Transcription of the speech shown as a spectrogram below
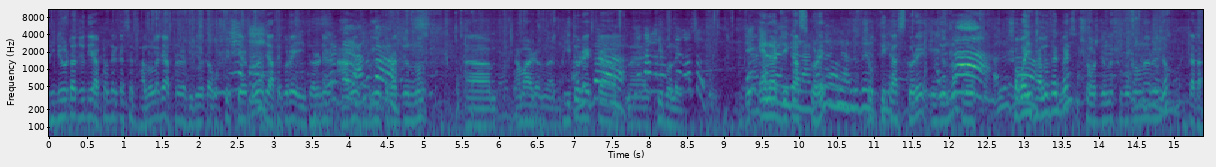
ভিডিওটা যদি আপনাদের কাছে ভালো লাগে আপনারা ভিডিওটা অবশ্যই শেয়ার করুন যাতে করে এই ধরনের আরও ভিডিও করার জন্য আমার ভিতরে একটা কি বলে এনার্জি কাজ করে, শক্তি কাজ করে, এই জন্য সবাই ভালো থাকবেন, সবার জন্য শুভকামনা রইল, টাটা।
